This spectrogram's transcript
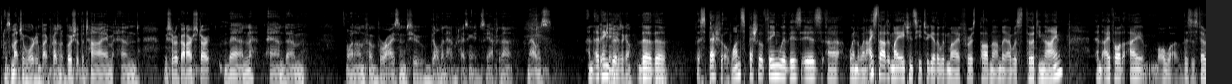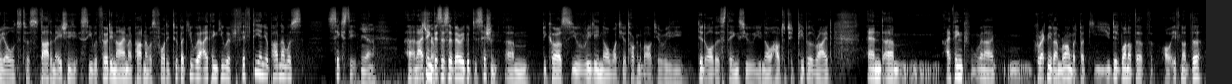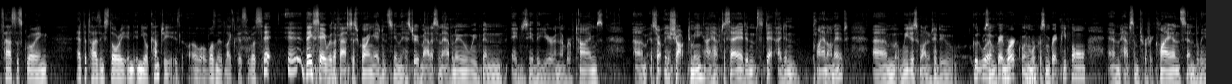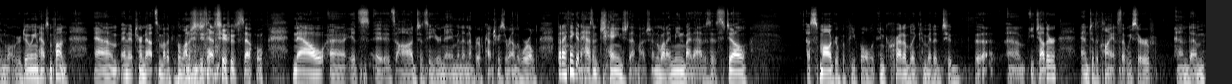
it was much awarded by President Bush at the time, and we sort of got our start then, and um, went on from Verizon to build an advertising agency after that. And that was And I think 15 the, years ago. the the the special one special thing with this is uh, when when I started my agency together with my first partner Andre, I was 39, and I thought I oh wow, this is very old to start an agency with 39. My partner was 42, but you were I think you were 50 and your partner was 60. yeah. Uh, and I think true. this is a very good decision um, because you really know what you're talking about. You really did all these things. You you know how to treat people right, and um, I think when I correct me if I'm wrong, but but you did one of the, the or if not the fastest growing advertising story in in your country. Is or wasn't it like this? It was. They, uh, they say we're the fastest growing agency in the history of Madison Avenue. We've been Agency of the Year a number of times. Um, it's certainly a shock to me, I have to say. I didn't sta- I didn't plan on it. Um, we just wanted to do Good work. some great work and work with some great people and have some terrific clients and believe in what we were doing and have some fun. Um, and it turned out some other people wanted to do that too. So now uh, it's it's odd to see your name in a number of countries around the world, but I think it hasn't changed that much. And what I mean by that is it's still a small group of people incredibly committed to the um, each other and to the clients that we serve, and um,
